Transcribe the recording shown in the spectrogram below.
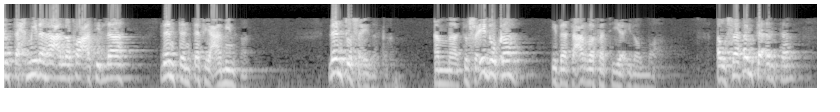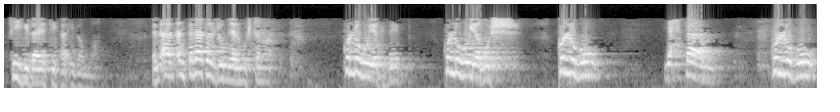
لم تحملها على طاعة الله. لن تنتفع منها. لن تسعدك أما تسعدك إذا تعرفت هي إلى الله. أو ساهمت أنت في هدايتها إلى الله. الآن أنت لا ترجو من المجتمع. كله يكذب كله يغش كله يحتال كله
